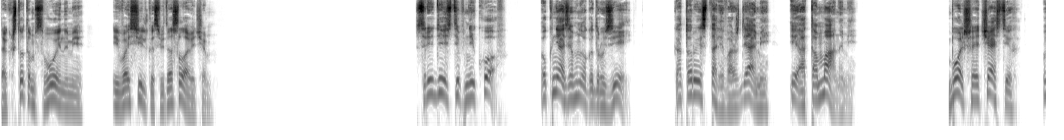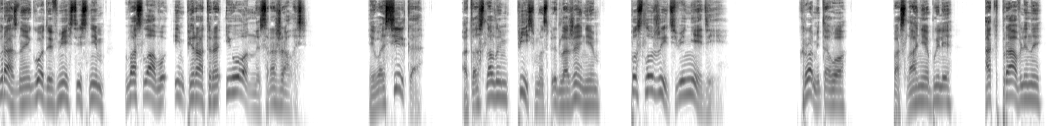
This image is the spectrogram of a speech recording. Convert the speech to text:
Так что там с воинами и Василько Святославичем? Среди степняков у князя много друзей, которые стали вождями и атаманами. Большая часть их в разные годы вместе с ним во славу императора Ионны сражалась. И Василька отослал им письма с предложением послужить Венедии. Кроме того, послания были отправлены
